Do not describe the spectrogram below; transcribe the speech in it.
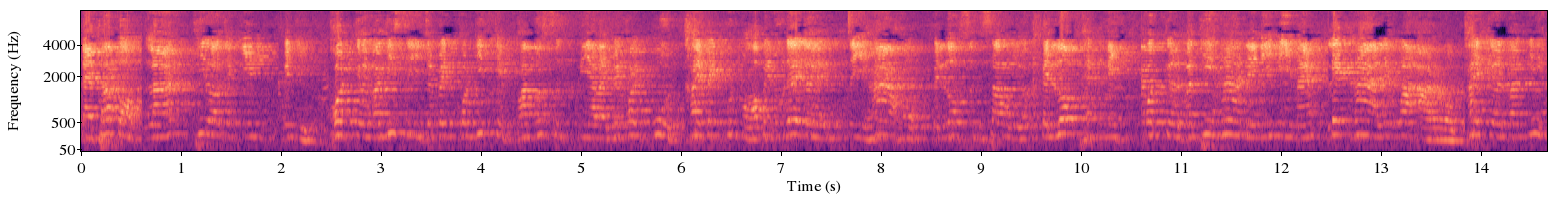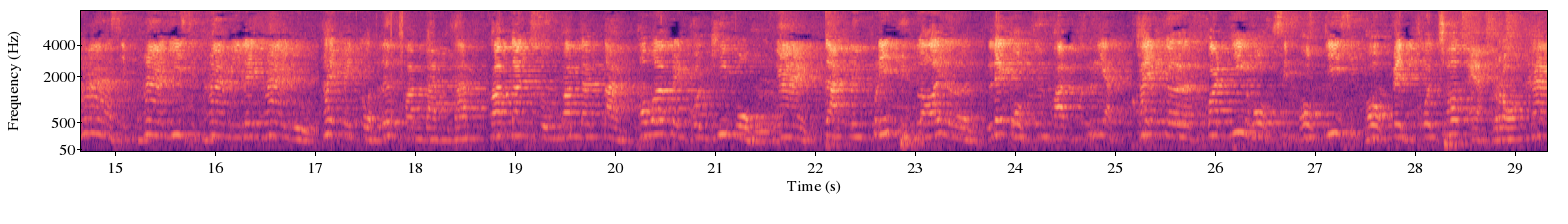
แต่ถ้าบอกร้านที่เราจะกินไม่กินคนเกิดวันที่4จะเป็นคนที่เก็บความรู้สึกมีอะไรไม่ค่อยพูด ใครเป็นคุณหมอไปดูได้เลย4 5 6เป็นโรคซึมเศร้าเยอะเป็นโรคแพนิคคนเกิดวันที่5ในนี้มีไหมเลข5เรียกว่าอารมณ์ใครเกิดวันที่5 15 25มีเลข5อยู่ให้ไป ตรวจเรื่องความดันครับ ความดันสูงความดันต่ำเพราะว่าเป็นคนขี้โมโหง่าย จากหนึ่งปริ๊ดถึงร้อยเลย เลข6คือความเครียด ใครเกิดวันที่6 16 26เป็นคนชอบแอบร้องไห้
